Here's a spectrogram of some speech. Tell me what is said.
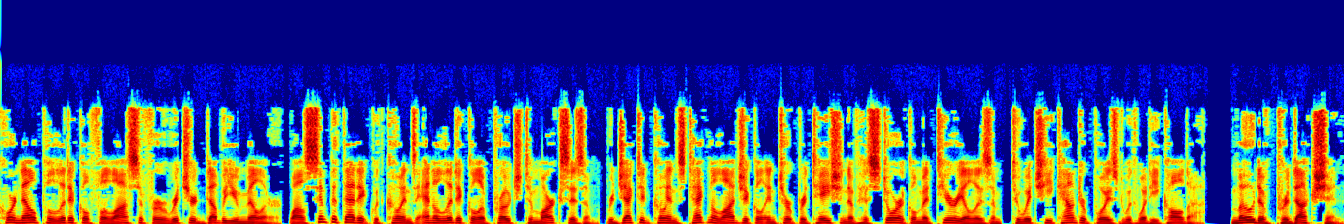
Cornell political philosopher Richard W. Miller, while sympathetic with Cohen's analytical approach to Marxism, rejected Cohen's technological interpretation of historical materialism, to which he counterpoised with what he called a mode of production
